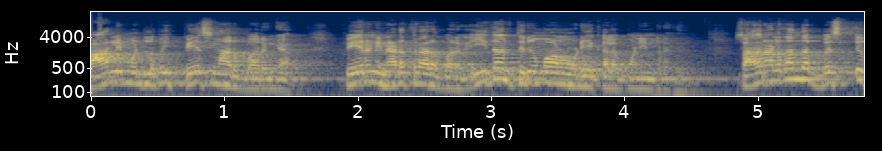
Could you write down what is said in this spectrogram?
பார்லிமெண்ட்டில் போய் பேசினார் பாருங்கள் பேரணி நடத்துகிறாரு பாருங்கள் இதுதான் திருமாவளவனுடைய கலப்பணின்றது. ஸோ அதனால தான் இந்த பெஸ்ட்டு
